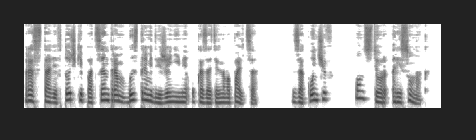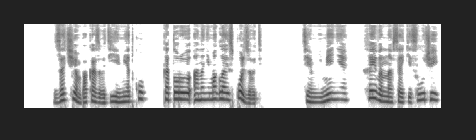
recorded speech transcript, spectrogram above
расставив точки по центрам быстрыми движениями указательного пальца. Закончив, он стер рисунок. Зачем показывать ей метку, которую она не могла использовать? Тем не менее, Хейвен на всякий случай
